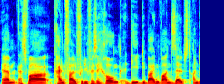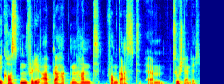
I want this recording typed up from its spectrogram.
Ähm, es war kein Fall für die Versicherung. Die, die beiden waren selbst an die Kosten für den abgehackten Hand vom Gast ähm, zuständig.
